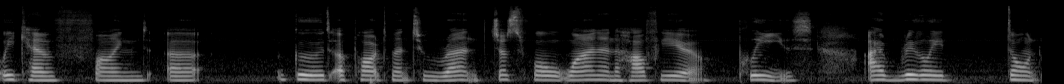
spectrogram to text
we can find a good apartment to rent just for one and a half year, please. I really don't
